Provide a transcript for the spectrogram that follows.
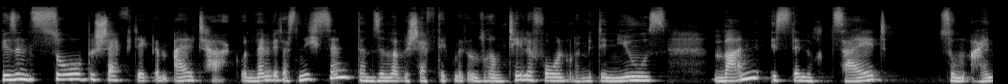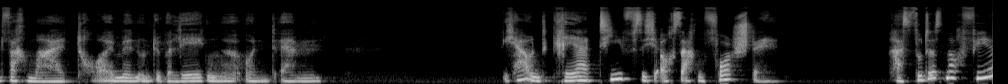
Wir sind so beschäftigt im Alltag. Und wenn wir das nicht sind, dann sind wir beschäftigt mit unserem Telefon oder mit den News. Wann ist denn noch Zeit, zum einfach mal träumen und überlegen und ähm, ja, und kreativ sich auch Sachen vorstellen. Hast du das noch viel?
